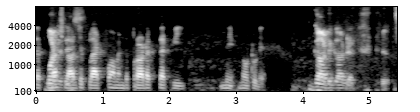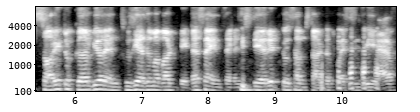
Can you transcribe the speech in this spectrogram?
that What much it is. larger platform and the product that we know today. Got it, got it. Sorry to curb your enthusiasm about data science and steer it to some startup questions we have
